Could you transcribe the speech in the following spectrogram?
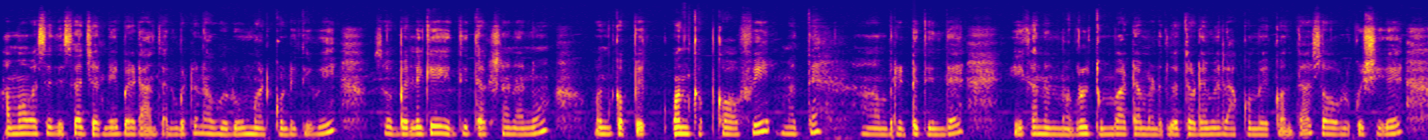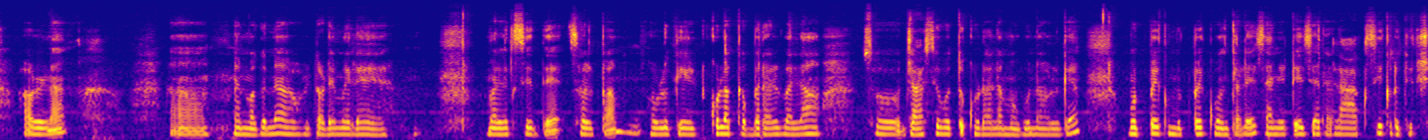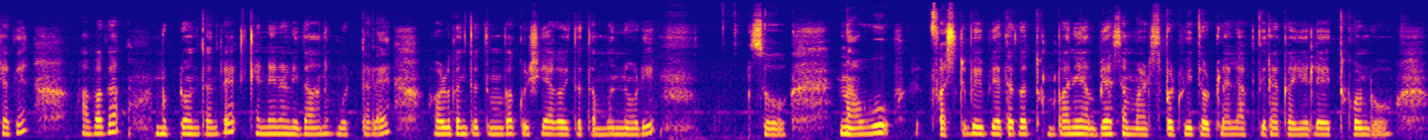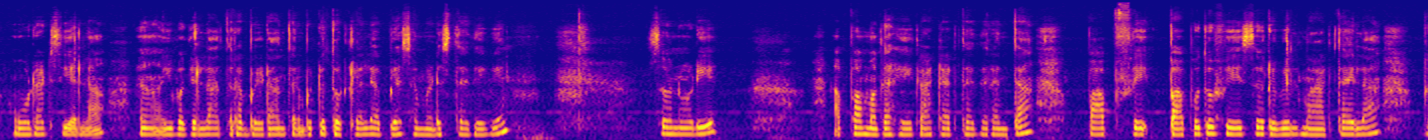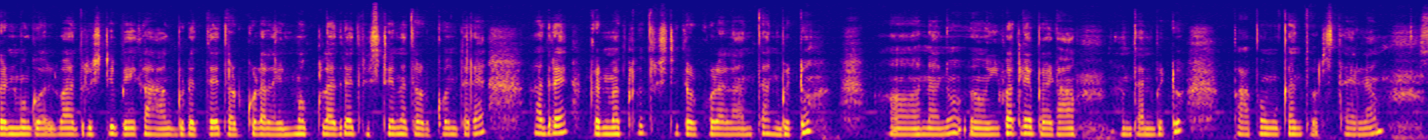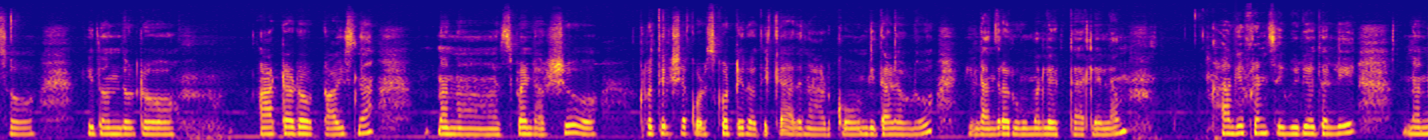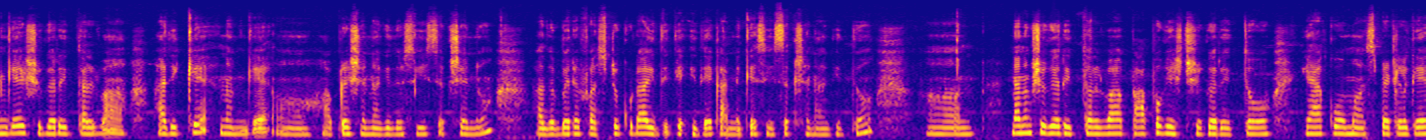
ಅಮಾವಾಸ್ಯೆ ದಿವಸ ಜರ್ನಿ ಬೇಡ ಅಂತ ಅಂದ್ಬಿಟ್ಟು ನಾವು ರೂಮ್ ಮಾಡ್ಕೊಂಡಿದ್ದೀವಿ. ಸೊ ಬೆಳಗ್ಗೆ ಎದ್ದಿದ ತಕ್ಷಣ ನಾನು ಒಂದು ಕಪ್ಪಿಗೆ ಒಂದು ಕಪ್ ಕಾಫಿ ಮತ್ತು ಬ್ರೆಡ್ ತಿಂದೆ. ಈಗ ನನ್ನ ಮಗಳು ತುಂಬ ಆಟ ಮಾಡಿದ್ಲು, ತೊಡೆ ಮೇಲೆ ಹಾಕ್ಕೊಬೇಕು ಅಂತ. ಸೊ ಅವಳು ಖುಷಿಗೆ ಅವಳನ್ನ ನನ್ನ ಮಗನ ಅವಳ ತೊಡೆ ಮೇಲೆ ಮಲಗಿಸಿದ್ದೆ. ಸ್ವಲ್ಪ ಅವಳಿಗೆ ಇಟ್ಕೊಳ್ಳೋಕೆ ಬರಲ್ವಲ್ಲ? ಸೊ ಜಾಸ್ತಿ ಹೊತ್ತು ಕೊಡಲ್ಲ ಮಗುನ ಅವಳಿಗೆ. ಮುಟ್ಟಬೇಕು ಮುಟ್ಟಬೇಕು ಅಂತಾಳೆ ಸ್ಯಾನಿಟೈಸರ್ ಎಲ್ಲ ಹಾಕ್ಸಿ ಕೃತಿಕ್ಷಗೆ. ಆವಾಗ ಮುಟ್ಟು ಅಂತಂದರೆ ಕೆನ್ನೆನ ನಿಧಾನಕ್ಕೆ ಮುಟ್ತಾಳೆ. ಅವಳಿಗಂತೂ ತುಂಬ ಖುಷಿಯಾಗೋಯಿತು ತಮ್ಮನ್ನ ನೋಡಿ. ಸೊ ನಾವು ಫಸ್ಟ್ ಬೇಬಿ ಆದಾಗ ತುಂಬಾ ಅಭ್ಯಾಸ ಮಾಡಿಸ್ಬಿಟ್ವಿ, ತೊಟ್ಲಲ್ಲಿ ಹಾಕ್ತಿರೋ, ಕೈಯಲ್ಲೇ ಎತ್ಕೊಂಡು ಓಡಾಡಿಸಿ ಎಲ್ಲ. ಇವಾಗೆಲ್ಲ ಆ ಥರ ಬೇಡ ಅಂತ ಅಂದ್ಬಿಟ್ಟು ತೊಟ್ಲಲ್ಲೇ ಅಭ್ಯಾಸ ಮಾಡಿಸ್ತಾ ಇದ್ದೀವಿ. ಸೊ ನೋಡಿ, ಅಪ್ಪ, ಮಗ ಹೇಗೆ ಆಟ ಆಡ್ತಾ ಇದ್ದಾರೆ ಅಂತ ಪಾಪ ಫೇ, ಪಾಪದು ಫೇಸು ರಿವೀಲ್ ಮಾಡ್ತಾ ಇಲ್ಲ. ಗಂಡು ಮಗು ಅಲ್ವಾ, ದೃಷ್ಟಿ ಬೇಗ ಆಗಿಬಿಡುತ್ತೆ ತಡ್ಕೊಳ್ಳಲ್ಲ ಹೆಣ್ಮಕ್ಳಾದರೆ ದೃಷ್ಟಿನ ತಡ್ಕೊತಾರೆ, ಆದರೆ ಗಂಡು ಮಕ್ಕಳು ದೃಷ್ಟಿ ತಡ್ಕೊಳ್ಳಲ್ಲ ಅಂತ ಅಂದ್ಬಿಟ್ಟು ನಾನು ಇವಾಗಲೇ ಬೇಡ ಅಂತ ಅಂದ್ಬಿಟ್ಟು ಪಾಪು ಮುಖನ ತೋರಿಸ್ತಾ ಇಲ್ಲ. ಸೊ ಇದೊಂದು ಆಟ ಆಡೋ ಟಾಯ್ಸ್ನ ನನ್ನ ಹಸ್ಬೆಂಡ್ ಹರ್ಷು ಕೃತಿಕ್ಷ ಕೊಡಿಸ್ಕೊಟ್ಟಿರೋದಕ್ಕೆ ಅದನ್ನು ಆಡ್ಕೊಂಡಿದ್ದಾಳೆ ಅವಳು. ಇಲ್ಲಾಂದರೆ ರೂಮಲ್ಲಿ ಇರ್ತಾ ಇರಲಿಲ್ಲ. ಹಾಗೆ ಫ್ರೆಂಡ್ಸ್ ಈ ವಿಡಿಯೋದಲ್ಲಿ ನನಗೆ ಶುಗರ್ ಇತ್ತಲ್ವಾ? ಅದಕ್ಕೆ ನನಗೆ ಆಪ್ರೇಷನ್ ಆಗಿದ್ದು ಸಿ ಸೆಕ್ಷನ್ನು ಅದು ಬೇರೆ ಫಸ್ಟು ಕೂಡ ಇದಕ್ಕೆ, ಇದೇ ಕಾರಣಕ್ಕೆ ಸಿ ಸೆಕ್ಷನ್ ಆಗಿದ್ದು. ನನಗೆ ಶುಗರ್ ಇತ್ತಲ್ವ? ಪಾಪುಗೆ ಎಷ್ಟು ಶುಗರ್ ಇತ್ತು? ಯಾಕೆ ಹೋಮ್ ಹಾಸ್ಪಿಟಲ್ಗೆ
